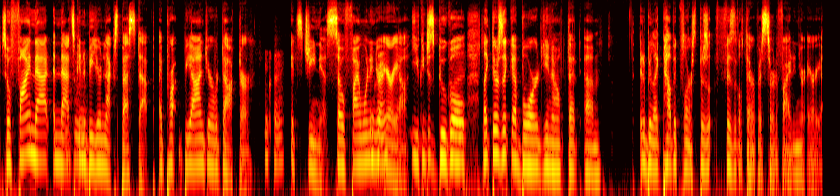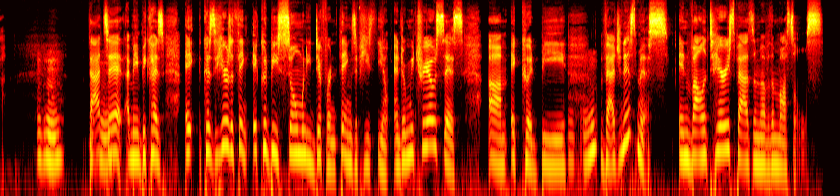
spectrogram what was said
So find that, and that's going to be your next best step. I pro- beyond your doctor. Okay. It's genius. So find one in your area. You can just Google like there's like a board, you know, that um, it'll be like pelvic floor physical therapist certified in your area. Mm-hmm. That's it. I mean, because because here's the thing, it could be so many different things. If he's you know endometriosis, um, it could be vaginismus, involuntary spasm of the muscles.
